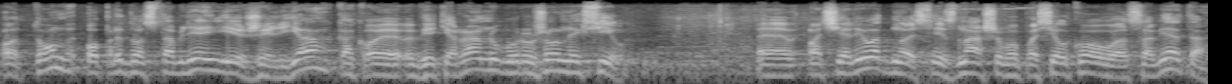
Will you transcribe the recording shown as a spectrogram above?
о том, о предоставлении жилья как э, ветерану вооруженных сил. Э, очередность из нашего поселкового совета,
